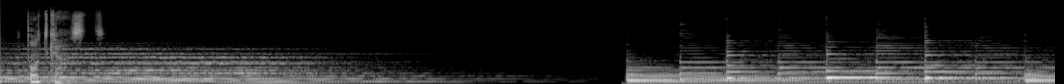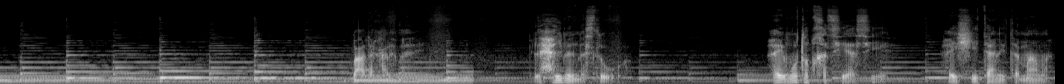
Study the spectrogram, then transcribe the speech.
بودكاست. بعدك على بالي. الحلم المسلوق هي مو طبخة سياسية. هي شي تاني تماما.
